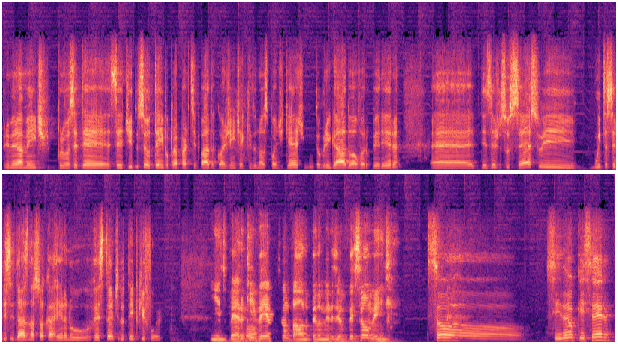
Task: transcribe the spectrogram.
primeiramente, por você ter cedido o seu tempo para participar com a gente aqui do nosso podcast. Muito obrigado, Álvaro Pereira. É, desejo sucesso e muitas felicidades na sua carreira no restante do tempo que for. E espero que venha para São Paulo, pelo menos eu pessoalmente. So, si Dios quiser,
